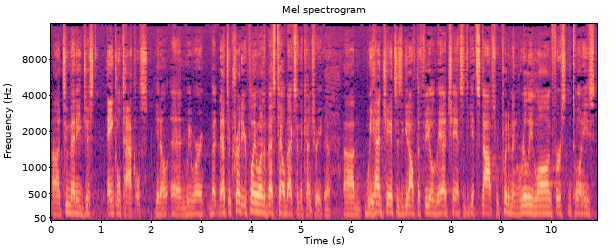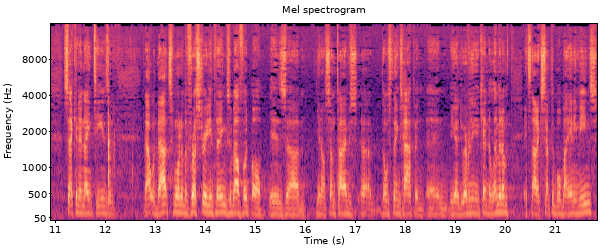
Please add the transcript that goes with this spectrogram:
Uh, too many just ankle tackles, you know, and we weren't. But that's a credit. You're playing one of the best tailbacks in the country. Yeah. Um, we had chances to get off the field. We had chances to get stops. We put them in really long first and 20s, second and 19s, and that would, that's one of the frustrating things about football is um, you know sometimes uh, those things happen and you got to do everything you can to limit them. It's not acceptable by any means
